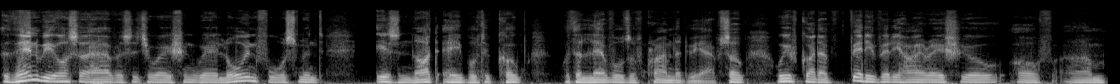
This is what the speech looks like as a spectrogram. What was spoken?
then we also have a situation where law enforcement is not able to cope with the levels of crime that we have. So we've got a very, very high ratio of um,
